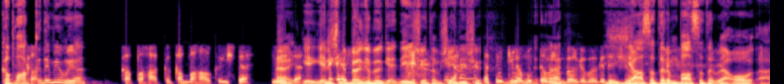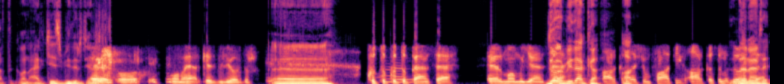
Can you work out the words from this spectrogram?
Kapı hakkı demiyor mu ya? Kapı hakkı, kapı halkı işte. Neyse. ge- gel işte bölge bölge değişiyor tabii şey değişiyor. Yine muhtemelen bölge bölge değişiyor. Yağ satarım bal satarım. Ya o artık onu herkes bilir canım. Evet o, onu herkes biliyordur. Ee, Kutu kutu pense, elmamı yense. Dur, bir dakika. Arkadaşım Fatih arkasını dönse. dönerse.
